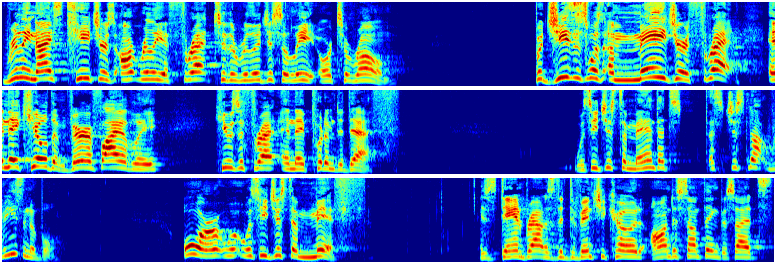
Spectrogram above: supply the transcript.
really nice teachers aren't really a threat to the religious elite or to Rome. But Jesus was a major threat, and they killed him. Verifiably, he was a threat, and they put him to death. Was he just a man? That's, that's just not reasonable. Or was he just a myth? Is Dan Brown, is the Da Vinci Code onto something besides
